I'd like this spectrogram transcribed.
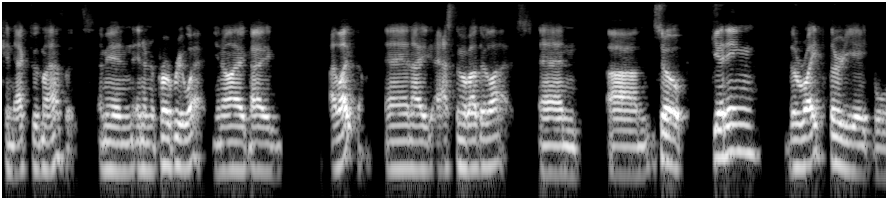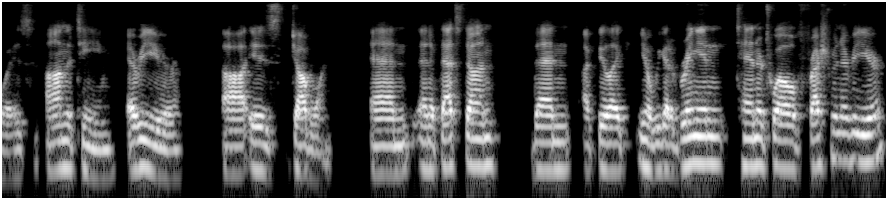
connect with my athletes i mean in an appropriate way you know like i i like them and i ask them about their lives and um, so getting the right 38 boys on the team every year uh, is job one. And, and if that's done, then I feel like, you know, we got to bring in 10 or 12 freshmen every year.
